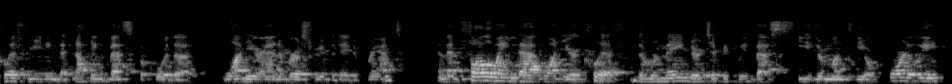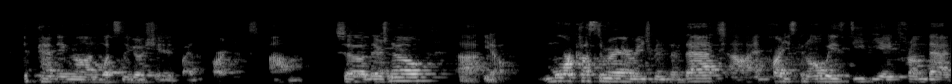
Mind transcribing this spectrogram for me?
cliff, meaning that nothing vests before the one-year anniversary of the date of grant. And then following that one year cliff, the remainder typically vests either monthly or quarterly, depending on what's negotiated by the parties. Um, so there's no, uh, you know, more customary arrangement than that, uh, and parties can always deviate from that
